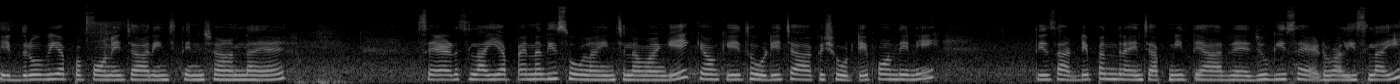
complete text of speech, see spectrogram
ਇਧਰੋਂ ਵੀ ਆਪਾਂ ਪੌਣੇ 4 ਇੰਚ ਤੇ ਨਿਸ਼ਾਨ ਲਾਇਆ ਹੈ ਸਾਈਡ ਸਲਾਈ ਆਪਾਂ ਇਹਨਾਂ ਦੀ 16 ਇੰਚ ਲਵਾਂਗੇ, ਕਿਉਂਕਿ ਥੋੜੇ ਚਾਕ ਛੋਟੇ ਪਾਉਂਦੇ ਨੇ। ਤੇ 15.5 ਇੰਚ ਆਪਣੀ ਤਿਆਰ ਰਹਿ ਜੂਗੀ ਸਾਈਡ ਵਾਲੀ ਸਲਾਈ।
